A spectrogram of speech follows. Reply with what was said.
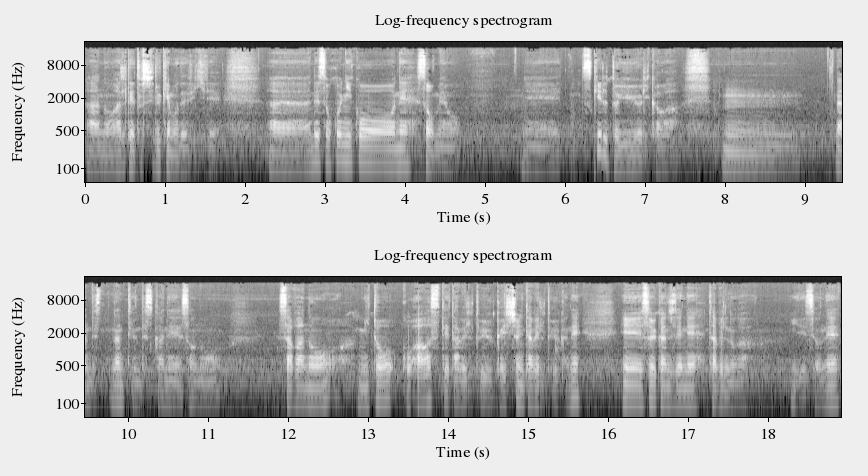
あのある程度汁気も出てきてでそこにこうねそうめんを、えー、つけるというよりかはうんなんですなんて言うんですかねそのサバの身とこう合わせて食べるというか一緒に食べるというかね、えー、そういう感じでね食べるのがいいですよね。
